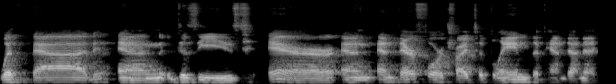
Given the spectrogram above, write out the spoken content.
with bad and diseased air and, and therefore try to blame the pandemic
